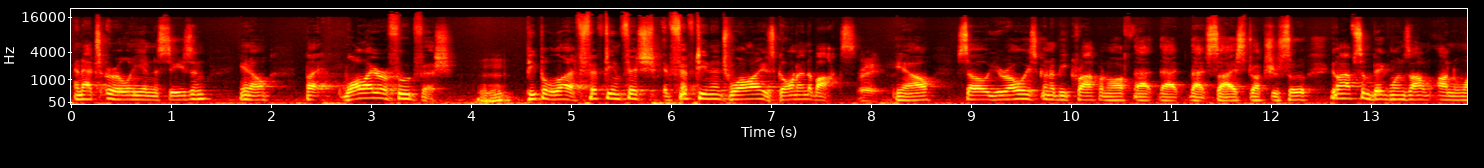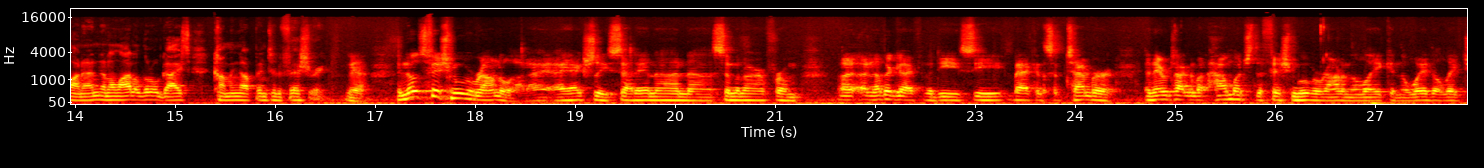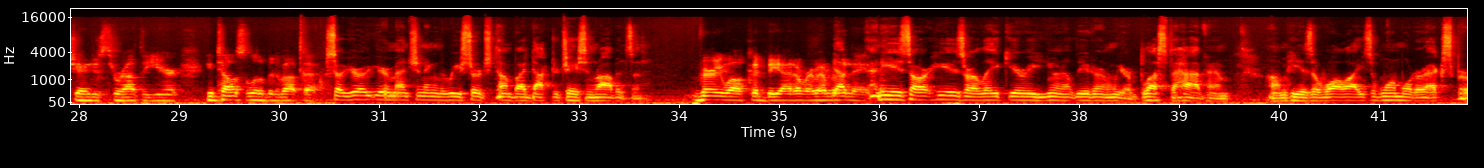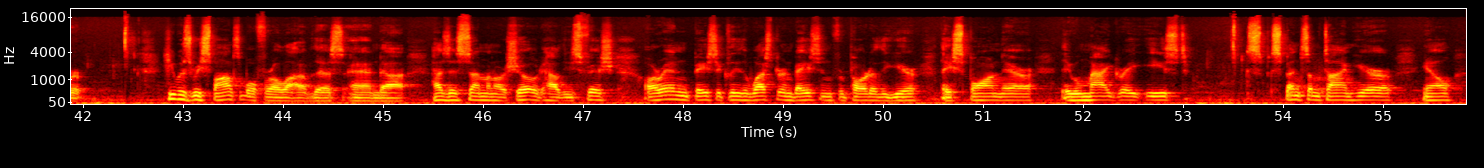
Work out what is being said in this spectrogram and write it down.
And that's early in the season, you know. But walleye are a food fish. Mm-hmm. People love 15 fish, 15 inch walleye is going in the box. Right. You know, so you're always going to be cropping off that that that size structure. So you'll have some big ones on on the one end and a lot of little guys coming up into the fishery. Yeah, and those fish move around a lot. I, I actually sat in on a seminar from another guy from the DEC back in September, and they were talking about how much the fish move around in the lake and the way the lake changes throughout the year. Can you tell us a little bit about that? So you're you're mentioning the research done by Dr. Jason Robinson very well could be. I don't remember yep. the name. And he is our he is our Lake Erie unit leader, and we are blessed to have him. Um, he is a walleye. He's a warm water expert. He was responsible for a lot of this, and uh, as his seminar showed, how these fish are in basically the Western Basin for part of the year. They spawn there. They will migrate east, sp- spend some time here. You know,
